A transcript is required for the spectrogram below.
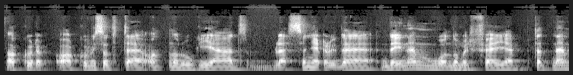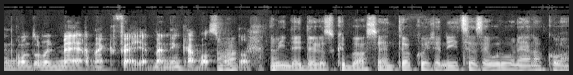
akkor, akkor viszont a te analógiád lesz a nyerő, de, de én nem gondolom, hmm. hogy feljebb, tehát nem gondolom, hogy mernek feljebb menni, inkább azt Aha. mondom. Na mindegy, de az kb. azt jelenti, akkor, hogyha 400 eurónál, akkor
